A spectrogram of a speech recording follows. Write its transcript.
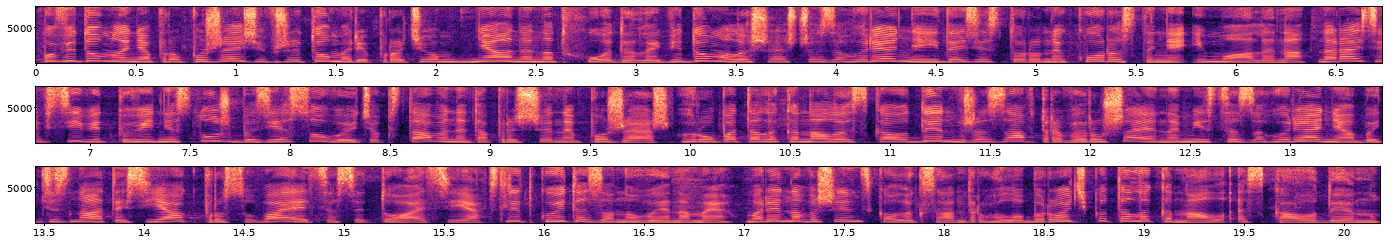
Повідомлення про пожежі в Житомирі протягом дня не надходили. Відомо лише, що загоряння йде зі сторони Коростеня і Малина. Наразі всі відповідні служби з'ясовують обставини та причини пожеж. Група телеканалу СК 1 вже завтра вирушає на місце загоряння, аби дізнатись, як просувається ситуація. Слідкуйте за новинами. Марина Вишинська, Олександр Голобородько, телеканал СК 1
